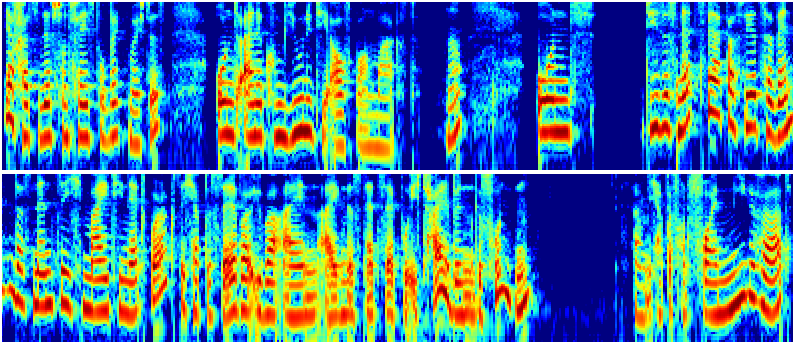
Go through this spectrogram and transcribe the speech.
ja, falls du selbst von Facebook weg möchtest und eine Community aufbauen magst. Ne? Und dieses Netzwerk, was wir jetzt verwenden, das nennt sich Mighty Networks. Ich habe das selber über ein eigenes Netzwerk, wo ich Teil bin, gefunden. Ähm, ich habe davon vorher nie gehört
